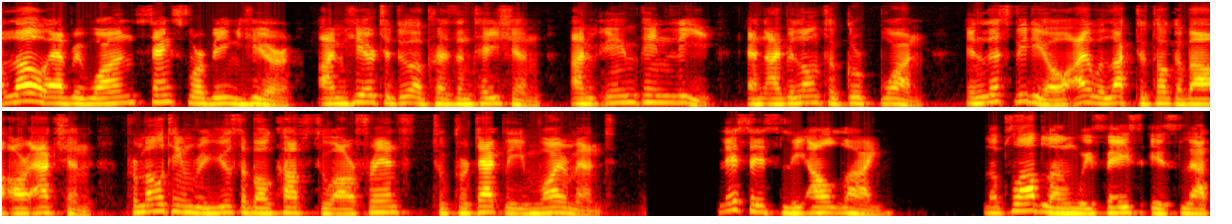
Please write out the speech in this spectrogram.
Hello everyone, thanks for being here. I'm here to do a presentation. I'm Yunping Li, and I belong to Group 1. In this video, I would like to talk about our action, promoting reusable cups to our friends to protect the environment. This is the outline. The problem we face is that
